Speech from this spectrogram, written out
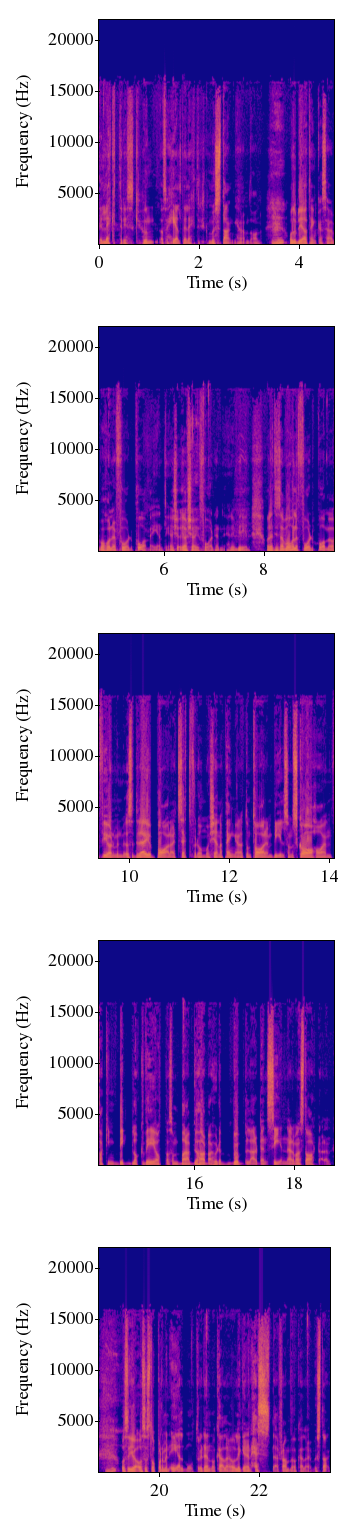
elektrisk, hund, alltså helt elektrisk Mustang häromdagen. Mm. Och då blir jag att tänka så här, vad håller Ford på med egentligen? Jag kör, jag kör ju Ford, en, en hybrid. Och jag så här, vad håller Ford på med? Varför gör de en, alltså det där är ju bara ett sätt för dem att tjäna pengar. Att de tar en bil som ska ha en fucking Big Block V8 som bara, du hör bara hur det bubblar bensin när man startar den. Mm. Och, så gör, och så stoppar de en elmotor i den och, kallar, och lägger en häst där framme och kallar den Mustang.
